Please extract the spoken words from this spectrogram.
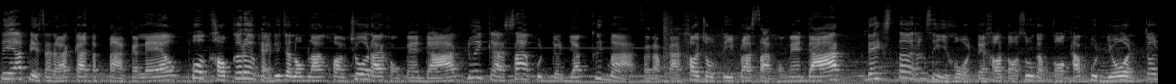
ได้อัปเดตสถานการณ์ต่างๆ กันแล้ว พวกเขาก็เริ่มแผนที่จะล้มล้างความชั่วร้ายของแมนดาร์กด้วยการสร้างหุ่นยนต์ยักษ์ขึ้นมาสำหรับการเข้าโจมตีปราสาทของแมนดาร์กเด็กสเตอร์ทั้ง 4 คนได้เข้าต่อสู้กับกองทัพหุ่นยนต์จน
